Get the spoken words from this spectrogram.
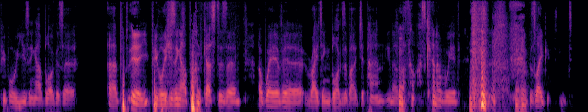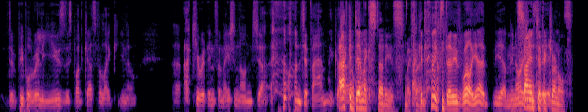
people were using our blog as a uh, p- uh, people were using our podcast as a a way of uh, writing blogs about Japan. You know, I thought was kind of weird. It's like, do people really use this podcast for like you know uh, accurate information on ja- on Japan? You Academic studies, my friend. academic studies. Well, yeah, yeah, Minoru Scientific uh, journals.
